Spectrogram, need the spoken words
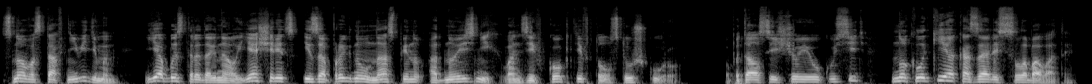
Снова став невидимым, я быстро догнал ящериц и запрыгнул на спину одной из них, вонзив когти в толстую шкуру. Попытался еще и укусить, но клыки оказались слабоваты.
